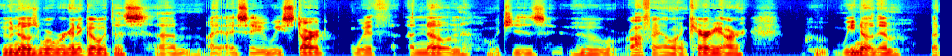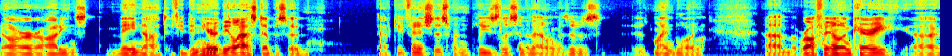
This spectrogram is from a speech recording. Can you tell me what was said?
who knows where we're going to go with this um, I, I say we start with a known which is who raphael and carrie are who we know them but our audience may not if you didn't hear the last episode after you finish this one, please listen to that one because it was it was mind blowing. Um, but Raphael and Carrie, uh,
